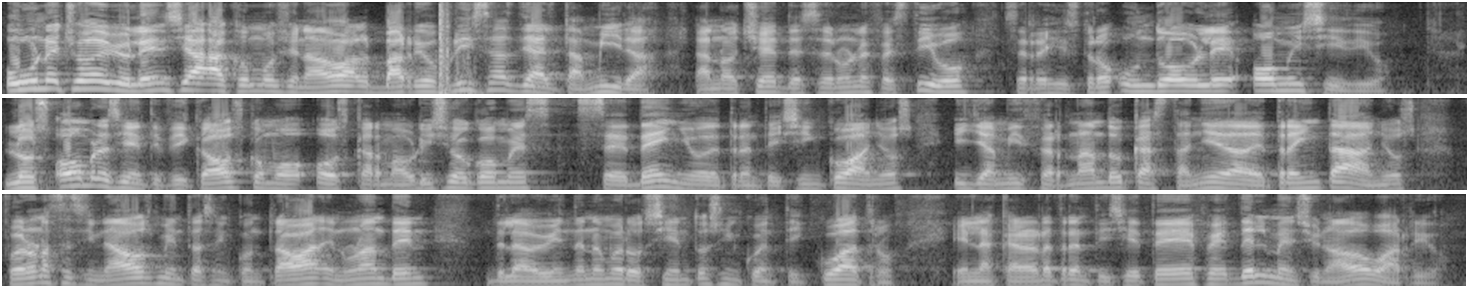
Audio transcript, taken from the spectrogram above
Un hecho de violencia ha conmocionado al barrio Brisas de Altamira. La noche de ser un festivo se registró un doble homicidio. Los hombres identificados como Oscar Mauricio Gómez Cedeño, de 35 años, y Yamid Fernando Castañeda, de 30 años, fueron asesinados mientras se encontraban en un andén de la vivienda número 154, en la carrera 37F del mencionado barrio.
